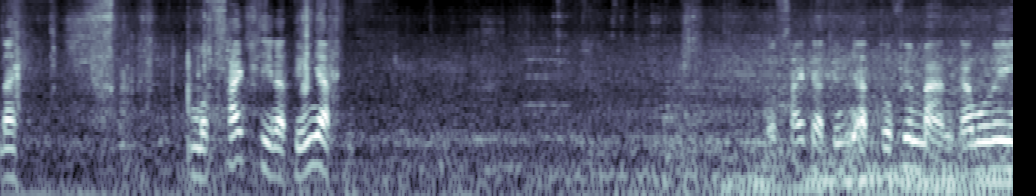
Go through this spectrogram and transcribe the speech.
Đây. Một sách thì là tiếng Nhật một sách theo tiếng Nhật thuộc phiên bản Camry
